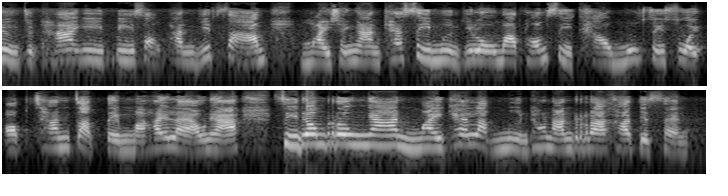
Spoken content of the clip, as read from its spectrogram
1.5e ปี 2023 ไม่ใช้งานแค่ 40,000 กิโลมาพร้อมสีขาวมุกสวยๆ ออปชั่นจัดเต็มมาให้แล้วนะคะสีเดิมโรงงานไม่แค่หลักหมื่นเท่านั้นราคา 7,000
